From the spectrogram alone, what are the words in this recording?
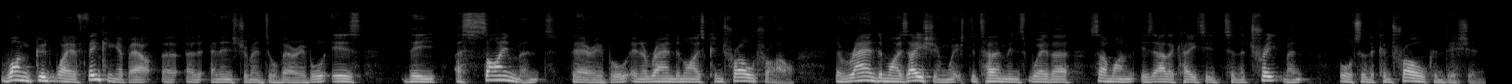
one good way of thinking about a, a, an instrumental variable is the assignment variable in a randomized control trial. The randomization which determines whether someone is allocated to the treatment or to the control condition.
